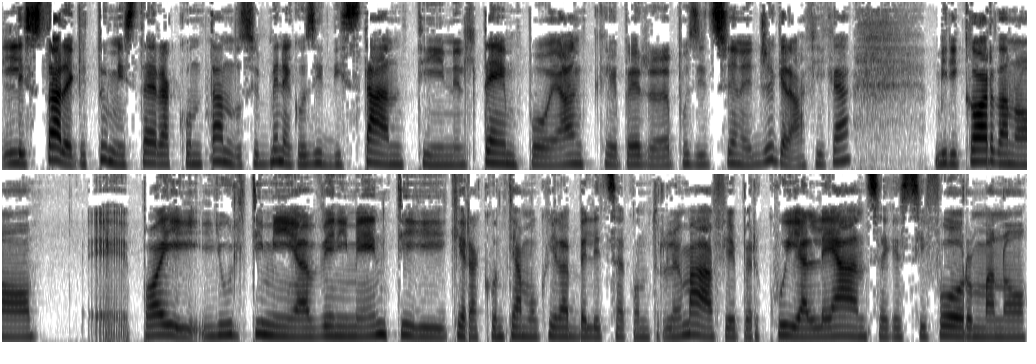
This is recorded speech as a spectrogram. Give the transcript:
le storie che tu mi stai raccontando, sebbene così distanti nel tempo e anche per posizione geografica, mi ricordano eh, poi gli ultimi avvenimenti che raccontiamo qui, la bellezza contro le mafie, per cui alleanze che si formano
